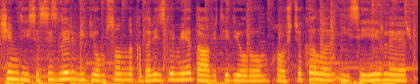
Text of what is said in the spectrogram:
Şimdi ise sizleri videomu sonuna kadar izlemeye davet ediyorum. Hoşçakalın, iyi seyirler.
